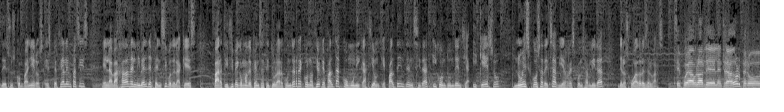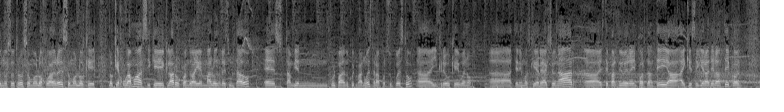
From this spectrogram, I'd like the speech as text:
de sus compañeros, especial énfasis en la bajada del nivel defensivo, de la que es partícipe como defensa titular. Koundé reconoció que falta comunicación, que falta intensidad y contundencia, y que eso no es cosa de Xavi, es responsabilidad de los jugadores del Barça. Se puede hablar del entrenador, pero nosotros somos los jugadores somos lo que, lo que jugamos, así que claro, cuando hay malos resultados es también culpa, culpa nuestra, por supuesto, uh, y creo que bueno, uh, tenemos que reaccionar, uh, este partido era importante y hay que seguir adelante con,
